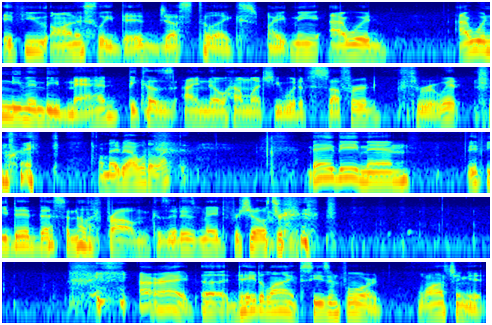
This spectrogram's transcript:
if you honestly did, just to like spite me, I would. I wouldn't even be mad because I know how much you would have suffered through it. like, Or maybe I would have liked it. maybe, man. If you did, that's another problem because it is made for children. All right, uh, Date A Live season four. Watching it,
